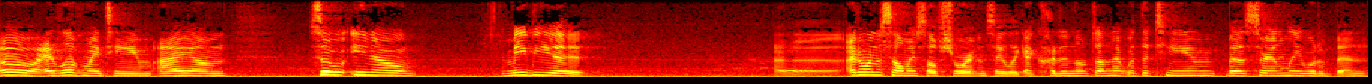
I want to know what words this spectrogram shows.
Oh, I love my team. I um so, you know, maybe a uh, I don't want to sell myself short and say like I couldn't have done it with the team, but it certainly would have been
